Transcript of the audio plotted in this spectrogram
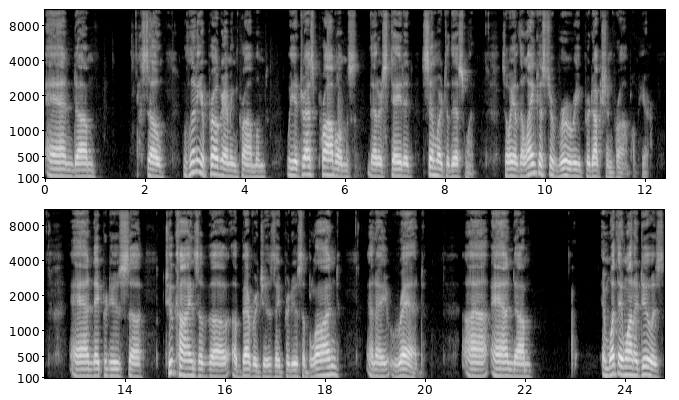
And um, so with linear programming problems, we address problems that are stated similar to this one. So we have the Lancaster Brewery production problem here. And they produce uh, two kinds of, uh, of beverages. They produce a blonde and a red. Uh, and um, and what they want to do is,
